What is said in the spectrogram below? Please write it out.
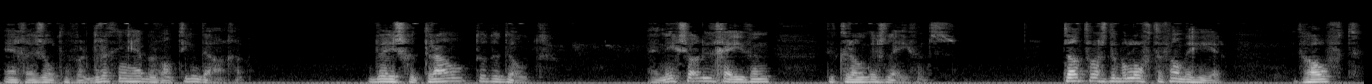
en gij zult een verdrukking hebben van tien dagen. Wees getrouw tot de dood, en ik zal u geven de kroon des levens. Dat was de belofte van de Heer, het hoofd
